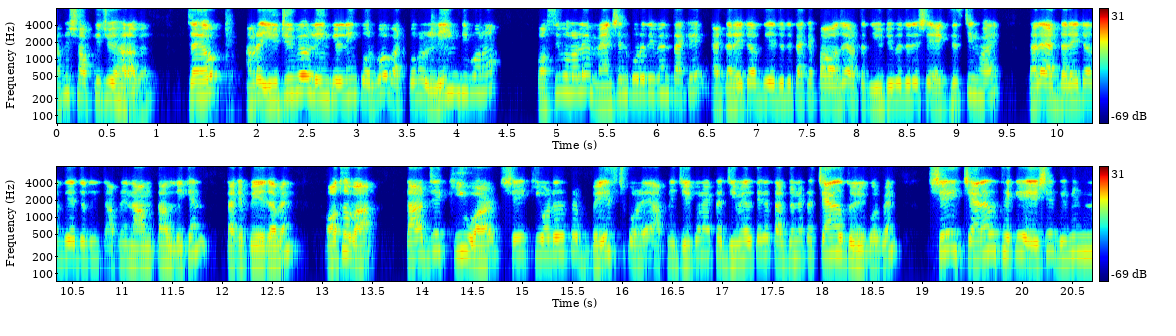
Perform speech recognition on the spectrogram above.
আপনি সবকিছুই হারাবেন। যাই হোক, আমরা ইউটিউবেও লিঙ্ক বিল্ডিং করব বাট কোনো লিঙ্ক দিব না। পসিবল হলে মেনশন করে দিবেন তাকে অ্যাট দ্য রেট অফ দিয়ে যদি তাকে পাওয়া যায়, অর্থাৎ ইউটিউবে যদি সে এক্সিস্টিং হয়, তাহলে অ্যাট দ্য রেট অফ দিয়ে যদি আপনি নাম তার লিখেন, তাকে পেয়ে যাবেন। অথবা তার যে কিওয়ার্ড সেই কিওয়ার্ডের উপর বেসড করে আপনি যে কোনো একটা জিমেল থেকে তার জন্য একটা চ্যানেল তৈরি করবেন। সেই চ্যানেল থেকে এসে বিভিন্ন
